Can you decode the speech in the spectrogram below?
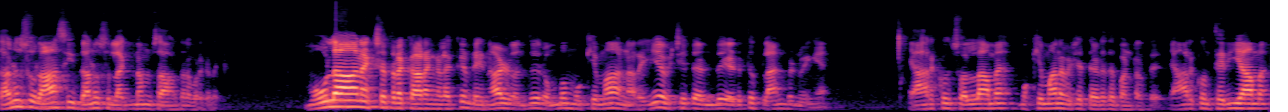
தனுசு ராசி தனுசு லக்னம் சார்ந்தவர்களுக்கு. மூலா நட்சத்திரக்காரங்களுக்கு இன்றைய நாள் வந்து ரொம்ப முக்கியமாக நிறைய விஷயத்தை இருந்து எடுத்து பிளான் பண்ணுவீங்க. யாருக்கும் சொல்லாமல் முக்கியமான விஷயத்தை எடுத்து பண்ணுறது யாருக்கும் தெரியாமல்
